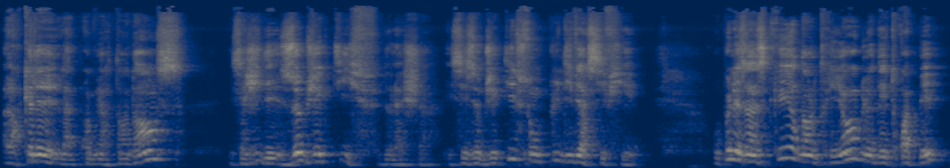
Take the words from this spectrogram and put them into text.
Alors, quelle est la première tendance? Il s'agit des objectifs de l'achat. Et ces objectifs sont plus diversifiés. On peut les inscrire dans le triangle des trois P,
